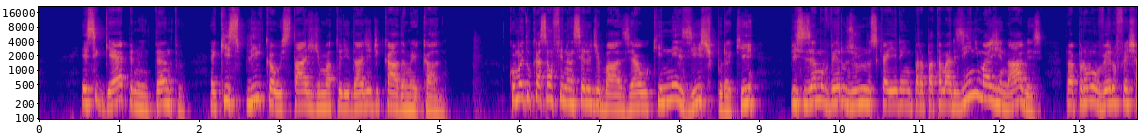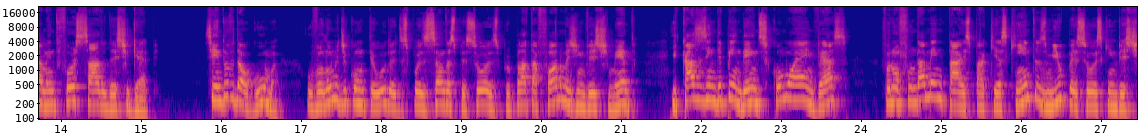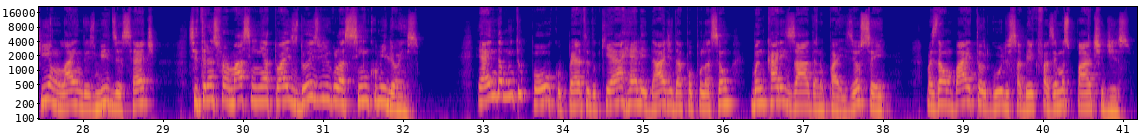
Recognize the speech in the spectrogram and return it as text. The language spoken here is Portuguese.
Esse gap, no entanto, é que explica o estágio de maturidade de cada mercado. Como a educação financeira de base é algo que inexiste por aqui, precisamos ver os juros caírem para patamares inimagináveis para promover o fechamento forçado deste gap. Sem dúvida alguma, o volume de conteúdo à disposição das pessoas por plataformas de investimento e casas independentes, como é a inversa, foram fundamentais para que as 500 mil pessoas que investiam lá em 2017 se transformassem em atuais 2,5 milhões. É ainda muito pouco perto do que é a realidade da população bancarizada no país, eu sei, mas dá um baita orgulho saber que fazemos parte disso.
